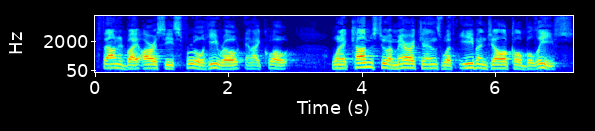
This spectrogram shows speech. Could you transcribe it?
founded by R.C. Sproul, he wrote, and I quote, when it comes to Americans with evangelical beliefs,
